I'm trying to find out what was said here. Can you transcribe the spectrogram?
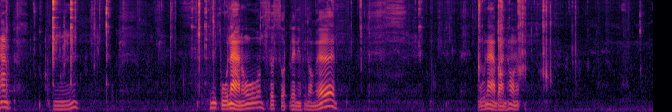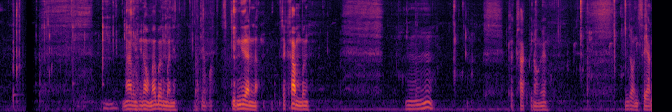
งั้นอืมมีปูหน้าเนาะโอ้สดๆเลยเนี่ยพี่น้องเอ้ยปูหน้าบานเฮาเนาะ มาเบิ่งพี่น้องมาเบิ่งบัดนี้เจ็บปะกินเงินล่ะ จะค่ำเบิ่งอืมคักๆพี่น้องเอ้ยย้อนแสง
